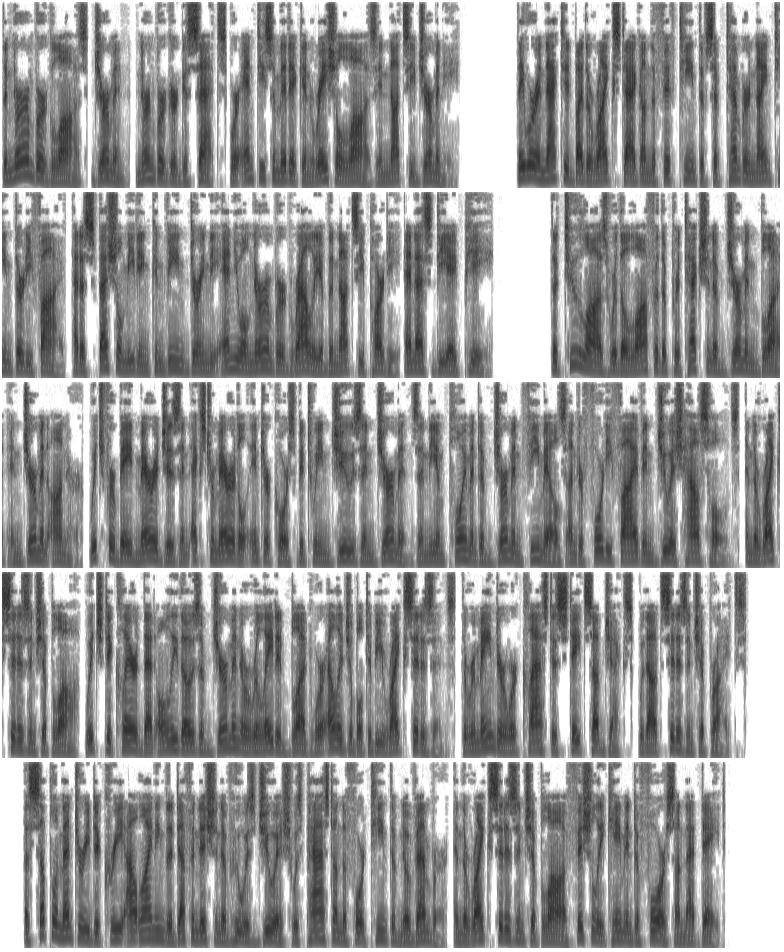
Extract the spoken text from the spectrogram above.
The Nuremberg Laws German, Nürnberger Gesetz were anti-Semitic and racial laws in Nazi Germany. They were enacted by the Reichstag on 15 September 1935, at a special meeting convened during the annual Nuremberg Rally of the Nazi Party NSDAP. The two laws were the Law for the Protection of German Blood and German Honor, which forbade marriages and extramarital intercourse between Jews and Germans and the employment of German females under 45 in Jewish households, and the Reich Citizenship Law, which declared that only those of German or related blood were eligible to be Reich citizens, the remainder were classed as state subjects, without citizenship rights. A supplementary decree outlining the definition of who was Jewish was passed on 14 November, and the Reich citizenship law officially came into force on that date.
